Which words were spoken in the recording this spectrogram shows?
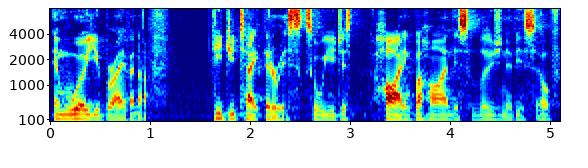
And were you brave enough? Did you take the risks or were you just hiding behind this illusion of yourself?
